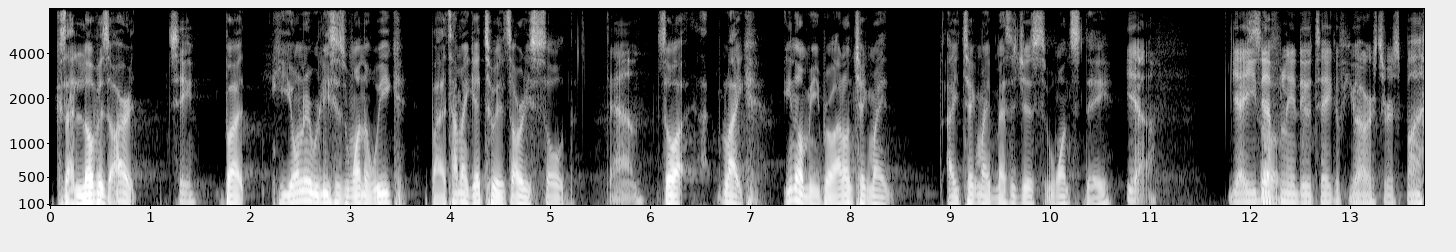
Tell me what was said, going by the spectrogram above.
because I love his art. See. But he only releases one a week. By the time I get to it, it's already sold. Damn. So, like, you know me, bro. I don't check my. I check my messages once a day. Yeah. Yeah, you So- definitely do take a few hours to respond.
